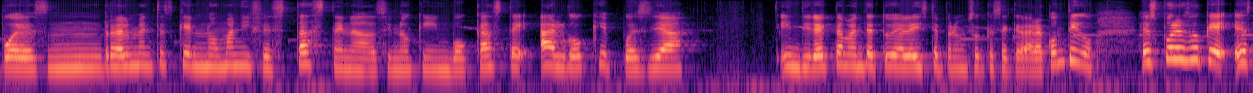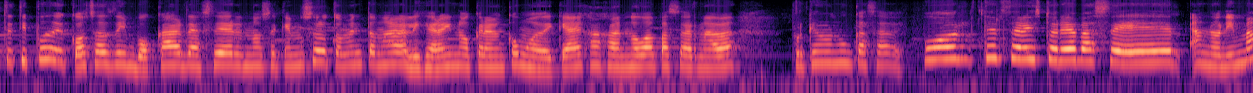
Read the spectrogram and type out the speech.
pues mm, realmente es que no manifestaste nada, sino que invocaste algo que pues ya indirectamente tú ya le diste permiso que se quedara contigo. Es por eso que este tipo de cosas de invocar, de hacer, no sé qué, no se lo tomen tan a la ligera y no crean como de que, ay, jaja, no va a pasar nada, porque uno nunca sabe. Por tercera historia va a ser anónima.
